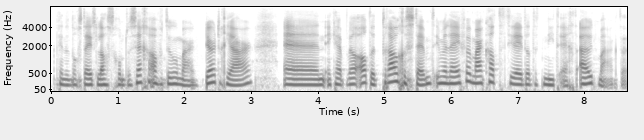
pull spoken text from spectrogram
ik vind het nog steeds lastig om te zeggen af en toe, maar 30 jaar. En ik heb wel altijd trouw gestemd in mijn leven, maar ik had het idee dat het niet echt uitmaakte.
